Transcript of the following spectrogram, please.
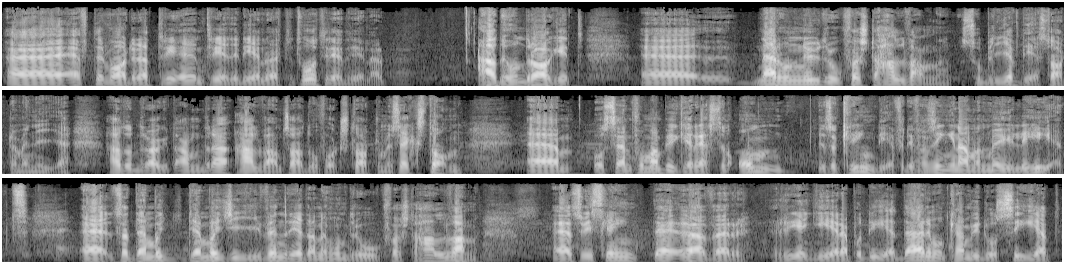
Eh, efter vardera tre, en tredjedel och efter två tredjedelar. Hade hon dragit, eh, när hon nu drog första halvan så blev det startnummer 9. Hade hon dragit andra halvan så hade hon fått startnummer 16. Eh, och sen får man bygga resten om, alltså kring det för det fanns ingen annan möjlighet. Eh, så den var, den var given redan när hon drog första halvan. Eh, så vi ska inte överreagera på det. Däremot kan vi då se att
